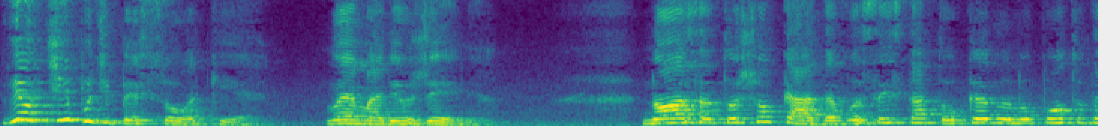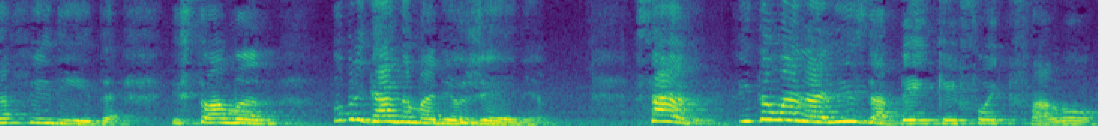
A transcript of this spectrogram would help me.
Vê o tipo de pessoa que é. Não é, Maria Eugênia? Nossa, tô chocada. Você está tocando no ponto da ferida. Estou amando. Obrigada, Maria Eugênia. Sabe? Então analisa bem quem foi que falou.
